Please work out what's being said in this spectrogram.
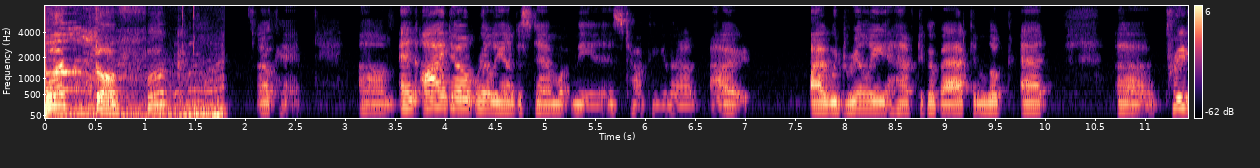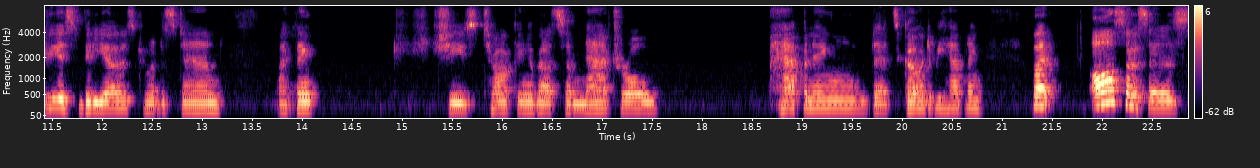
What the fuck? Okay. Um, and I don't really understand what Mia is talking about. I I would really have to go back and look at uh, previous videos to understand. I think she's talking about some natural happening that's going to be happening, but also says,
